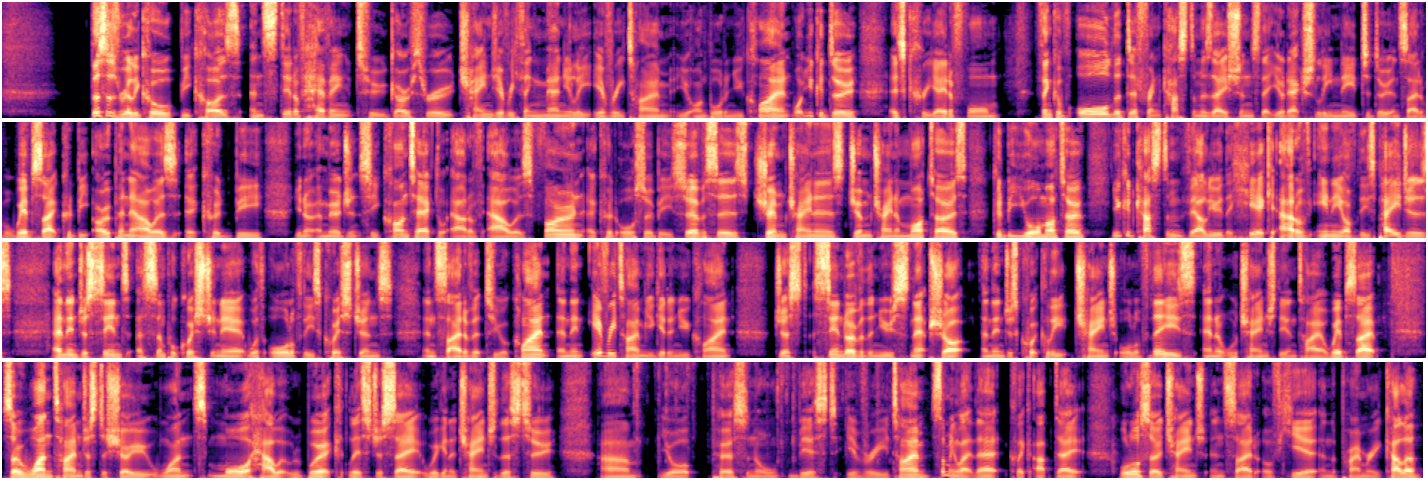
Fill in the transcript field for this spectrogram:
this is really cool because instead of having to go through, change everything manually every time you onboard a new client, what you could do is create a form, think of all the different customizations that you'd actually need to do inside of a website. Could be open hours, it could be, you know, emergency contact or out of hours phone. It could also be services, gym trainers, gym trainer mottos, could be your motto. You could custom value the heck out of any of these pages and then just send a simple questionnaire with all of these questions inside of it to your client. And then every time you get a new client, just send over the new snapshot and then just quickly change all of these and it will change the entire website. So one time just to show you once more how it would work, let's just say we're going to change this to um, your personal best every time, something like that. Click update. We'll also change inside of here in the primary color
